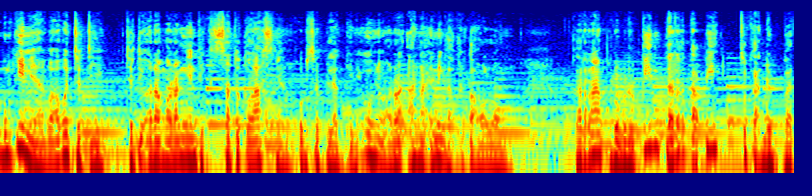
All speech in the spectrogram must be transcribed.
mungkin ya kalau aku jadi jadi orang-orang yang di satu kelasnya aku bisa bilang gini oh orang anak ini nggak ketolong. Karena bener-bener pinter tapi suka debat.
